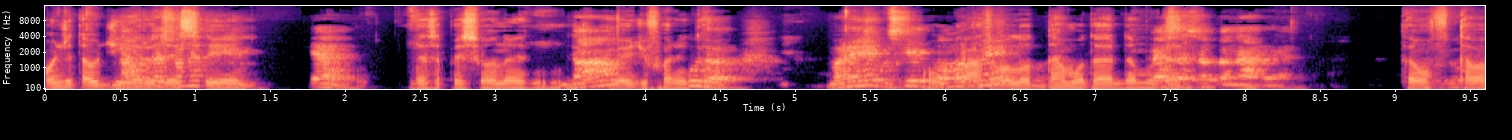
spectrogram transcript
बोले Onde tá o dinheiro दामोदर समझते desse, हैं? क्या है dessa pessoa, né? दाम Veio de fora. Então, उधर माने उसके o कमर quarto में falou Damodar, पैसा Damodar. सब बना रहा है Então, tava,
